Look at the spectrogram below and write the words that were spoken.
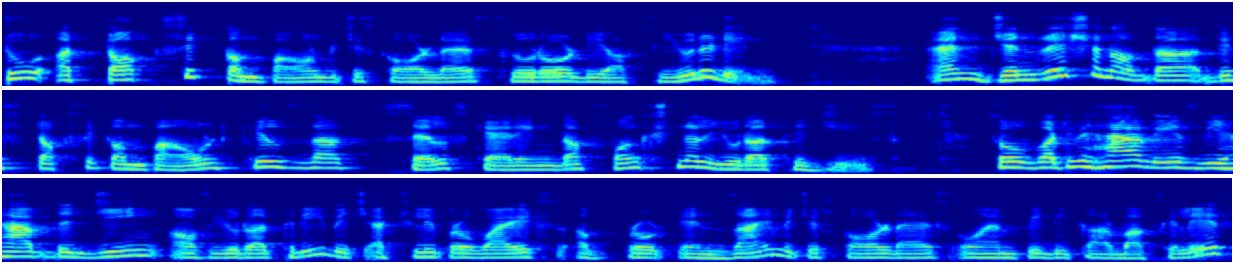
to a toxic compound which is called as fluorodeoxyuridine and generation of the this toxic compound kills the cells carrying the functional URA3 genes. So, what we have is we have the gene of URA3 which actually provides a enzyme which is called as OMP decarboxylase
